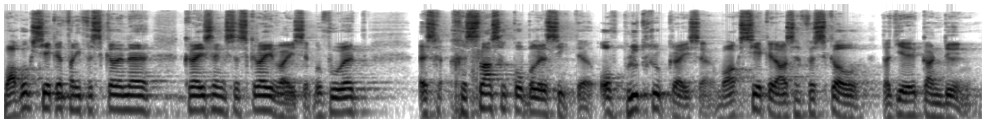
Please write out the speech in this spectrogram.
Maak ook seker van die verskillende kruisings se skryfwyse. Byvoorbeeld is geslagsgekoppelde siekte of bloedgroepkruising. Maak seker daar's 'n verskil dat jy dit kan doen.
